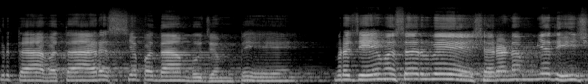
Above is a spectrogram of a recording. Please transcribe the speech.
कृतावतारस्य पदाम्बुजं ते। व्रजेम सर्वे शरणं यदीश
